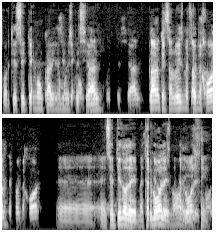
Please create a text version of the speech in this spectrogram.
porque sí tengo un cariño muy especial. Claro que en San Luis me fue mejor, eh, en sentido de meter goles, ¿no?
